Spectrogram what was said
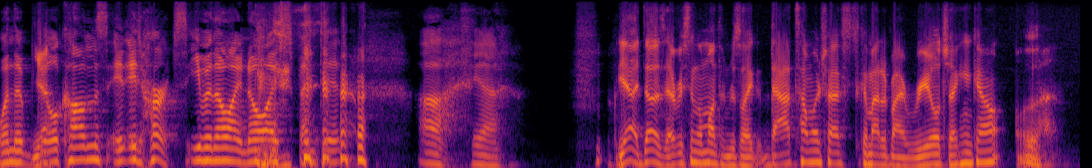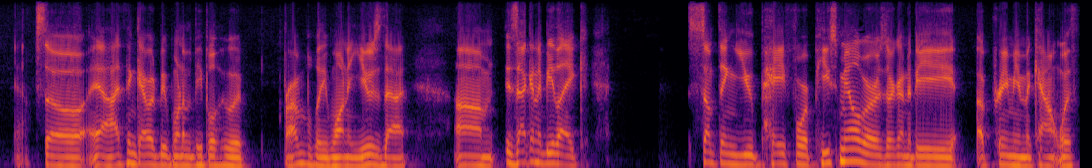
When the Yeah. bill comes, it, it hurts, even though I know I spent it. Uh, yeah. yeah, it does. Every single month, I'm just like, that's how much has to come out of my real checking account. Ugh. Yeah. So yeah, I think I would be one of the people who would probably want to use that. Um, is that going to be like something you pay for piecemeal, or is there going to be a premium account with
